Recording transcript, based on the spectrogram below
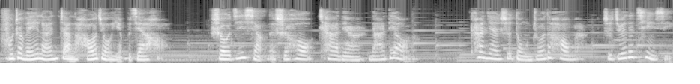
扶着围栏站了好久也不见好。手机响的时候，差点拿掉了。”看见是董卓的号码，只觉得庆幸。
